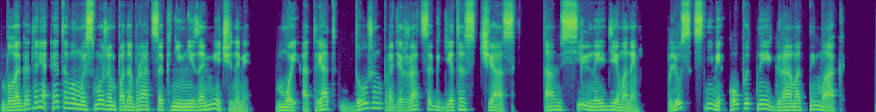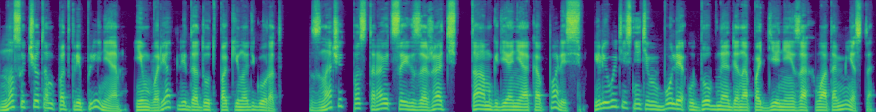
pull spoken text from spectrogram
Благодаря этому мы сможем подобраться к ним незамеченными. Мой отряд должен продержаться где-то с час. Там сильные демоны. Плюс с ними опытный и грамотный маг. Но с учетом подкрепления им вряд ли дадут покинуть город. Значит, постараются их зажать там, где они окопались, или вытеснить в более удобное для нападения и захвата место.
